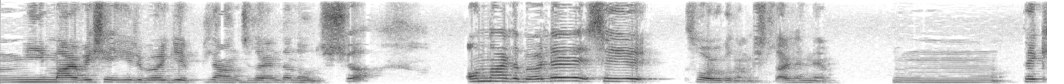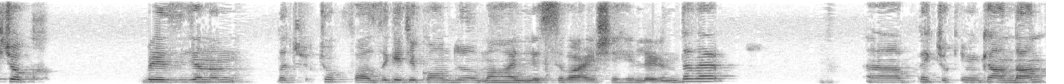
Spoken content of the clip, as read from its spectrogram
Mimar ve şehir bölge plancılarından oluşuyor. Onlar da böyle şeyi sorgulamışlar hani hmm, pek çok Brezilya'nın da çok fazla gece kondu mahallesi var şehirlerinde ve e, pek çok imkandan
